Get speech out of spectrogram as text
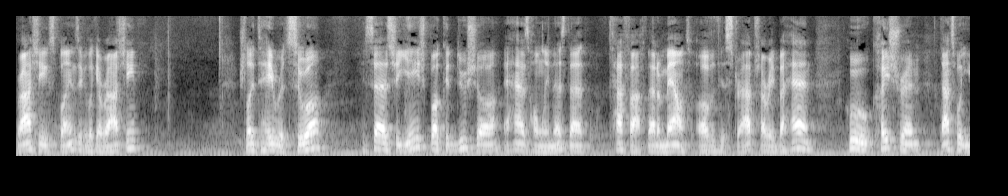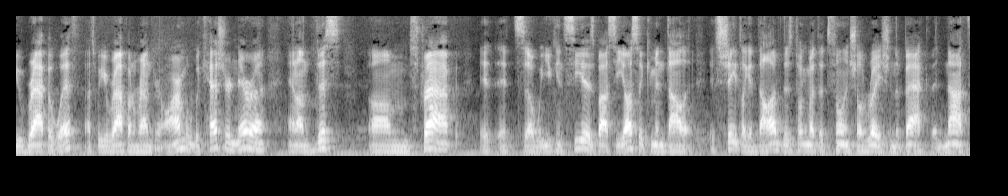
Rashi explains, if you look at Rashi, Shalei Tahei Ritzua, he says, Sheyesh Ba Kedusha, it has holiness, that tefach, that amount of the strap, Shari Bahen, who kaishrin, that's what you wrap it with. That's what you wrap it around your arm. Ubekesher nera, and on this um, strap, it, it's uh, what you can see is basiyasa kimin dalit. It's shaped like a dalit. This is talking about the tefillin shal in the back, the knot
